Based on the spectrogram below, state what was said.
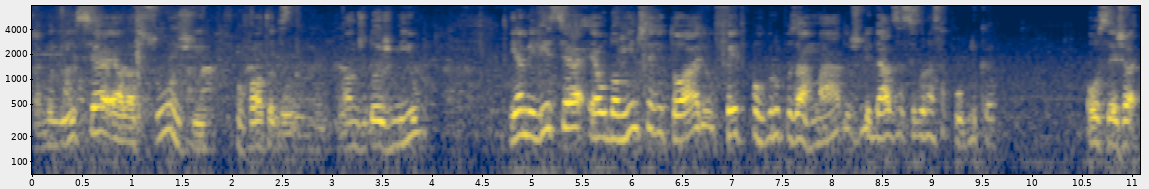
A milícia ela surge por volta do ano de 2000 e a milícia é o domínio de território feito por grupos armados ligados à segurança pública. Ou seja,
